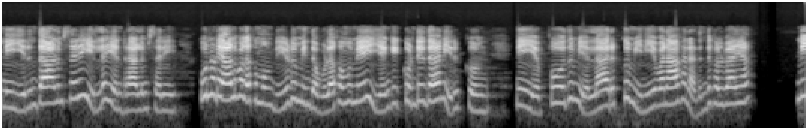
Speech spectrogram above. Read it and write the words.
நீ இருந்தாலும் சரி இல்லை என்றாலும் சரி உன்னுடைய அலுவலகமும் வீடும் இந்த உலகமுமே இயங்கிக் கொண்டுதான் இருக்கும். நீ எப்போதும் எல்லாருக்கும் இனியவனாக நடந்து கொள்வாயா? நீ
